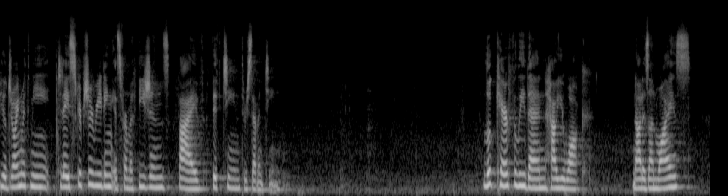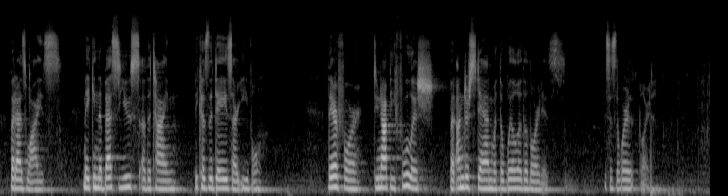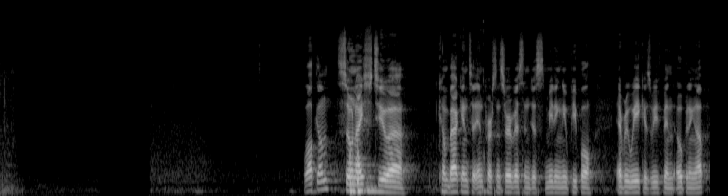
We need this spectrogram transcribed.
If you'll join with me, today's scripture reading is from Ephesians 5 15 through 17. Look carefully then how you walk, not as unwise, but as wise, making the best use of the time, because the days are evil. Therefore, do not be foolish, but understand what the will of the Lord is. This is the word of the Lord. Welcome. So nice to uh, come back into in person service and just meeting new people every week as we've been opening up.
